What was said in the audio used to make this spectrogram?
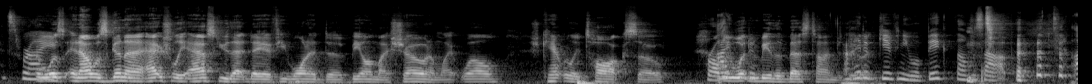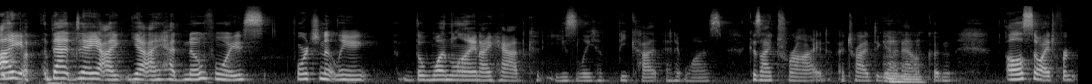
That's right. It was, and I was gonna actually ask you that day if you wanted to be on my show, and I'm like, well, she can't really talk, so probably wouldn't be the best time to do I'd it. have given you a big thumbs up. I that day I yeah I had no voice. Fortunately, the one line I had could easily have be cut, and it was because I tried. I tried to get it out, mm-hmm. couldn't. Also, I'd for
